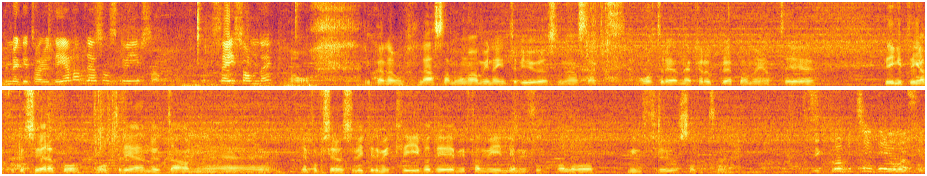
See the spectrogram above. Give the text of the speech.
Hur mycket tar du del av det som skrivs och sägs om dig? Ja, du kan nog läsa många av mina intervjuer som jag har sagt. Återigen, jag kan upprepa mig att det, det är ingenting jag fokuserar på återigen utan eh, jag fokuserar på så viktigt i mitt liv och det är min familj och min fotboll och min fru. Så att, eh, Viktor, Vad betyder du det? har ju fått,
